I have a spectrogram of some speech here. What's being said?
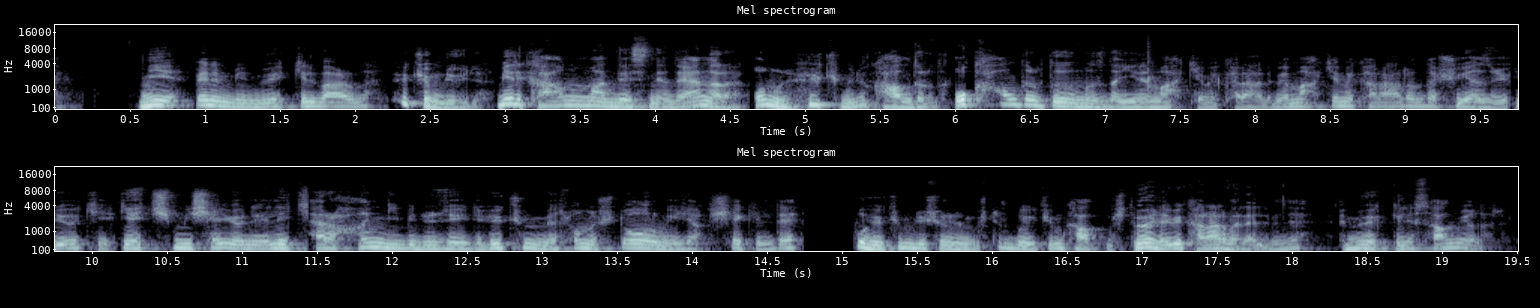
Niye? Benim bir müvekkil vardı. Hükümlüydü. Bir kanun maddesine dayanarak onun hükmünü kaldırdık. O kaldırdığımızda yine mahkeme kararı ve mahkeme kararında şu yazıyor. Diyor ki geçmişe yönelik herhangi bir düzeyde hüküm ve sonuç doğurmayacak şekilde bu hüküm düşürülmüştür, bu hüküm kalkmıştır. Böyle bir karar verelim de e, müvekkili salmıyorlar.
